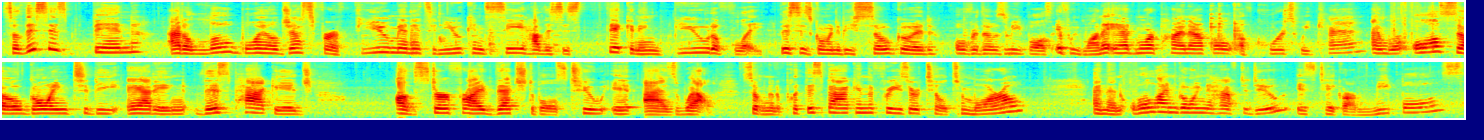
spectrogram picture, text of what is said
So this has been at a low boil just for a few minutes and you can see how this is thickening beautifully. This is going to be so good over those meatballs. If we want to add more pineapple, of course we can. And we're also going to be adding this package of stir-fried vegetables to it as well. So I'm going to put this back in the freezer till tomorrow. And then all I'm going to have to do is take our meatballs,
